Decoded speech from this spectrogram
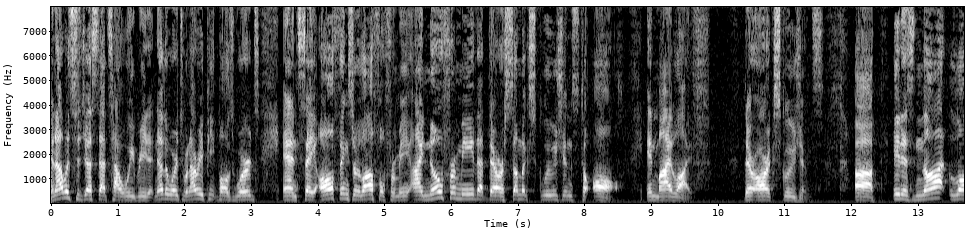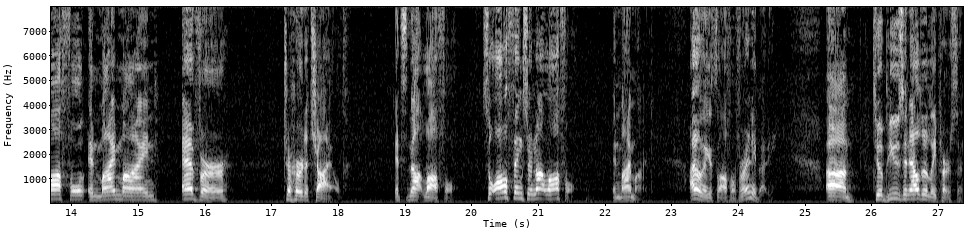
And I would suggest that's how we read it. In other words, when I repeat Paul's words and say, All things are lawful for me, I know for me that there are some exclusions to all in my life. There are exclusions. Uh, it is not lawful in my mind ever to hurt a child. It's not lawful. So all things are not lawful in my mind. I don't think it's lawful for anybody. Um, to abuse an elderly person,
